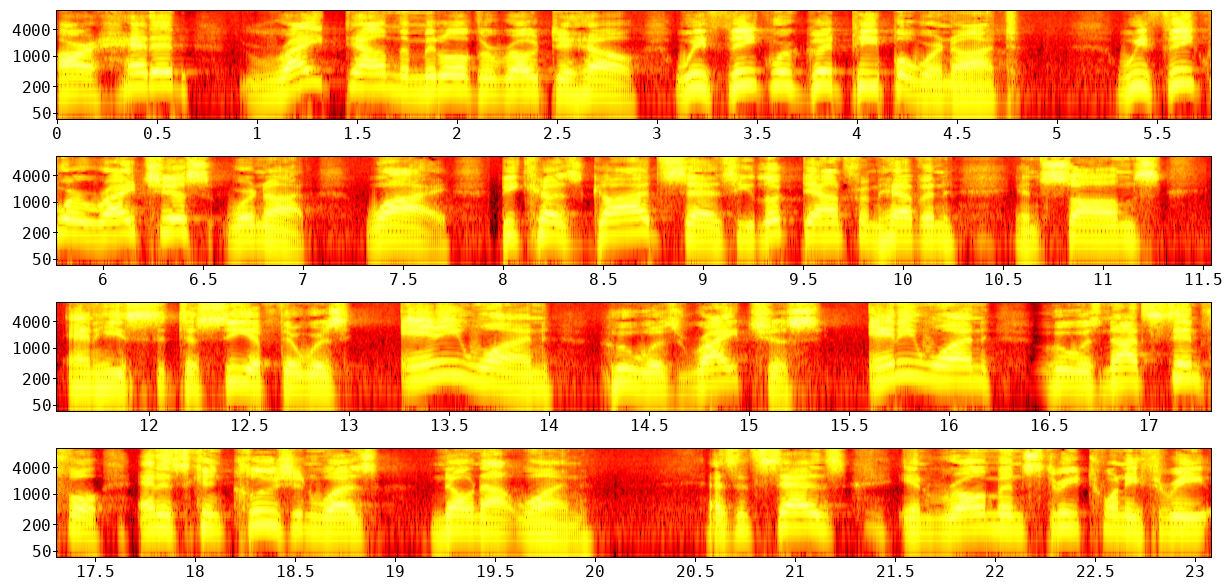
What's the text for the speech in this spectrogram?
are headed right down the middle of the road to hell. We think we're good people, we're not. We think we're righteous, we're not. Why? Because God says He looked down from heaven in Psalms and He's to see if there was anyone who was righteous, anyone who was not sinful, and His conclusion was, no, not one. As it says in Romans 3:23,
